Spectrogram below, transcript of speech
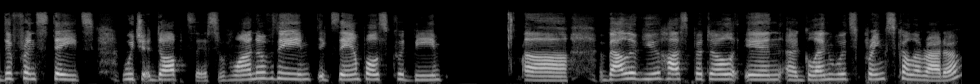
different states which adopt this one of the examples could be uh, Valley View Hospital in uh, Glenwood Springs, Colorado.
